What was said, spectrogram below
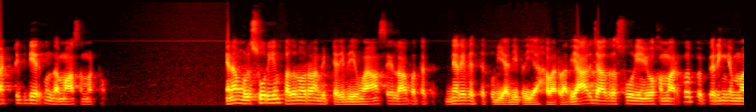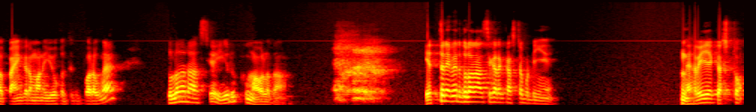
பட்டுக்கிட்டே இருக்கும் இந்த மாசம் மட்டும். ஏன்னா உங்களுக்கு சூரியன் பதினோராம் வீட்டு அதிபதி. உங்க ஆசை லாபத்தை நிறைவேற்றக்கூடிய அதிபதியாக வர்றாரு. யார் ஜாதகத்துல சூரியன் யோகமா இருக்கோ இப்ப பெரிய பயங்கரமான யோகத்துக்கு போறவங்க துளராசியா இருக்கும் அவ்வளவுதான். எத்தனை பேர் துளாராசிக்கார கஷ்டப்பட்டீங்க? நிறைய கஷ்டம்.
